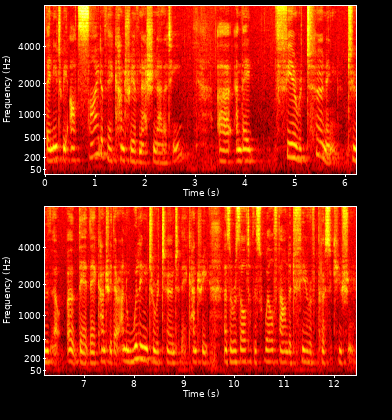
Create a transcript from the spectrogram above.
They need to be outside of their country of nationality, uh, and they fear returning to the, uh, their, their country. They're unwilling to return to their country as a result of this well-founded fear of persecution.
